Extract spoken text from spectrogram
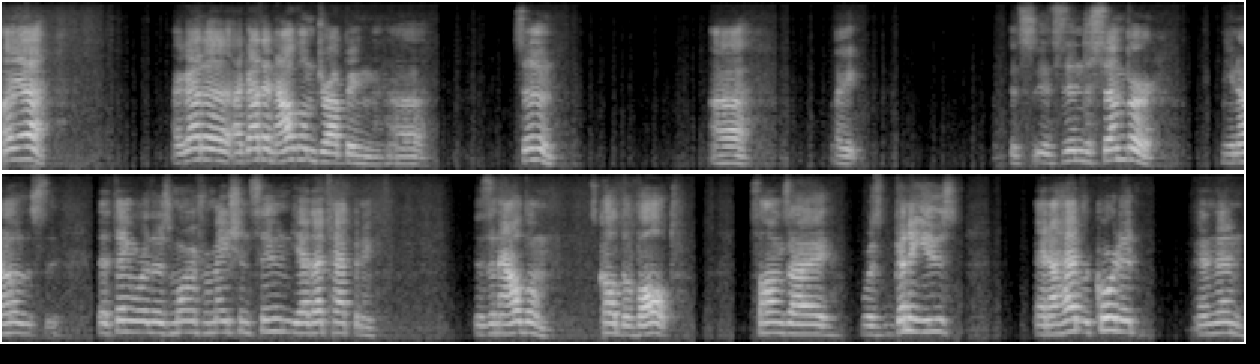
Oh yeah, I got a I got an album dropping uh, soon. Uh, like it's it's in December. You know, the thing where there's more information soon. Yeah, that's happening. There's an album. It's called The Vault. Songs I was gonna use, and I had recorded, and then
